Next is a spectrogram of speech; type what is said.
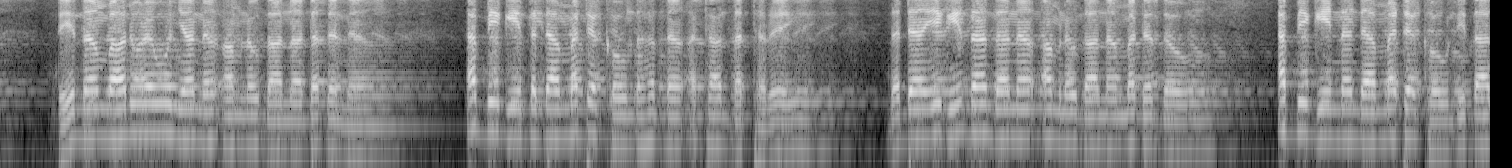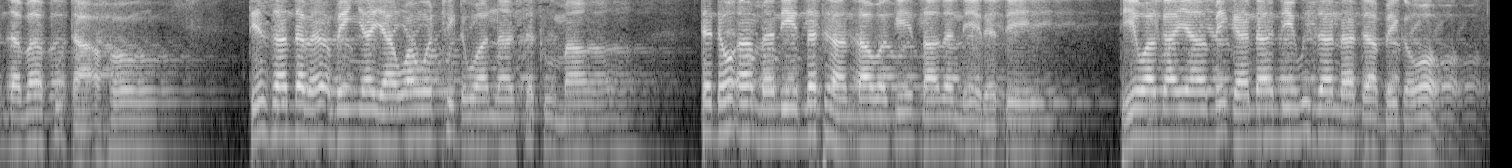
ဒေတံဘာဒုရဝညာဏံအမနုဿာနာတတနံအပိကိတတမတ္တခုံသဟတံအထတတ္ထရေတတံဧကိတသနာအမနုဿာနာမတ္တတုံအပိကိနန္ဒမတ္တခုံတိတတဗ္ဗဖုတာအဟောတိသတဗံအပိညာယဝဝထိတဝနာသက္ခုမာတတောအမန္တိတထသာဝကိသာသနေရတိဒေဝကာယဘိက္ခန္တာတိဝိဇာနာတဘေကဝော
